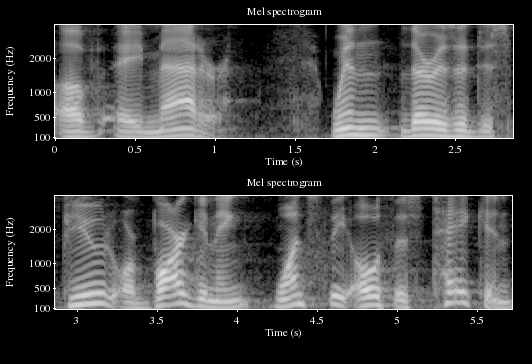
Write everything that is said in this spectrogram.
of a matter. When there is a dispute or bargaining, once the oath is taken,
